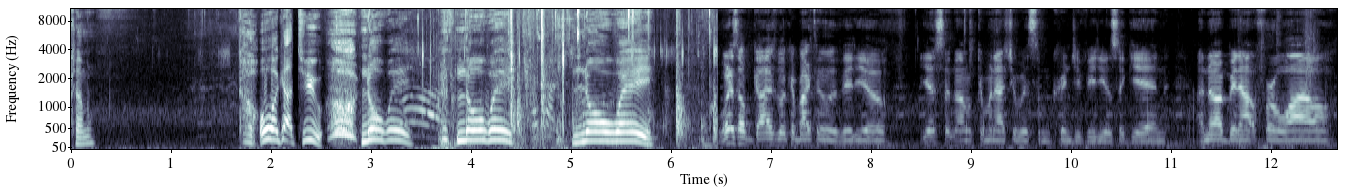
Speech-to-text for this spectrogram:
coming. Oh, I got two. no way. No way. No way. What is up guys? Welcome back to another video. Yes, and I'm coming at you with some cringy videos again. I know I've been out for a while,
